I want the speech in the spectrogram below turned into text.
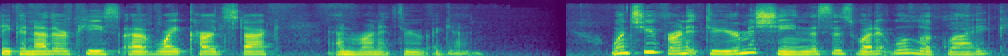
Take another piece of white cardstock and run it through again. Once you've run it through your machine, this is what it will look like.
